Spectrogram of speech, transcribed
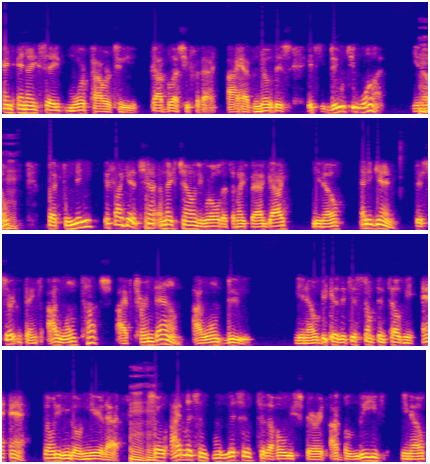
And, and I say more power to you. God bless you for that. I have no, this, it's do what you want, you know? Mm-hmm. But for me, if I get a, cha- a nice challenging role that's a nice bad guy, you know, and again, there's certain things I won't touch. I've turned down. I won't do, you know, because it just something tells me, eh, eh, don't even go near that. Mm-hmm. So I listen, I listen to the Holy Spirit. I believe, you know,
